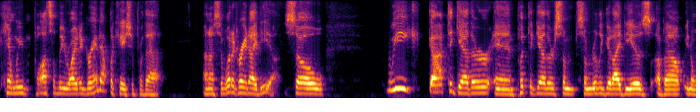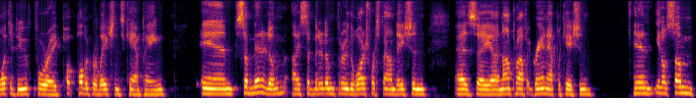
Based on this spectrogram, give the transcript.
can we possibly write a grant application for that? And I said, what a great idea. So we got together and put together some some really good ideas about you know what to do for a pu- public relations campaign and submitted them i submitted them through the water sports foundation as a, a nonprofit grant application. And you know some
